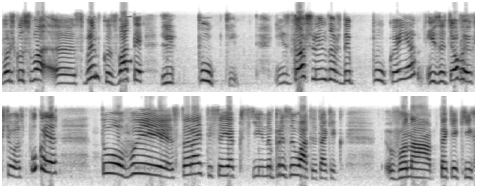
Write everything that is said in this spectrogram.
морську е, свинку звати Пукі. І з того, що він завжди пукає, і за цього, якщо вас пукає, то ви старайтеся якось її не призивати, так як вона, так як їх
